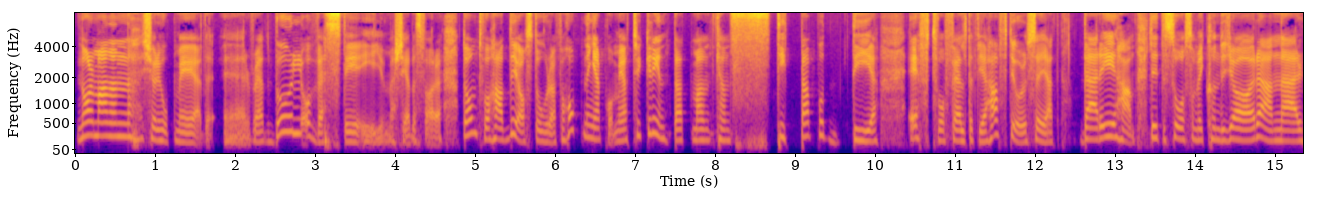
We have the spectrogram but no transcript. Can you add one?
norrmannen, kör ihop med eh, Red Bull och Westi är ju Mercedes-förare. De två hade jag stora förhoppningar på men jag tycker inte att man kan titta på det F2-fältet vi har haft i år och säga att där är han. Lite så som vi kunde göra när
